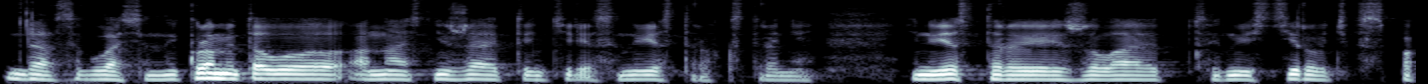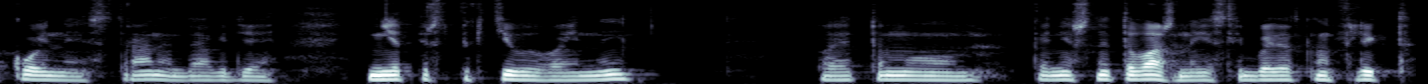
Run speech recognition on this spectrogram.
Да, согласен. И кроме того, она снижает интерес инвесторов к стране. Инвесторы желают инвестировать в спокойные страны, да, где нет перспективы войны. Поэтому, конечно, это важно. Если бы этот конфликт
